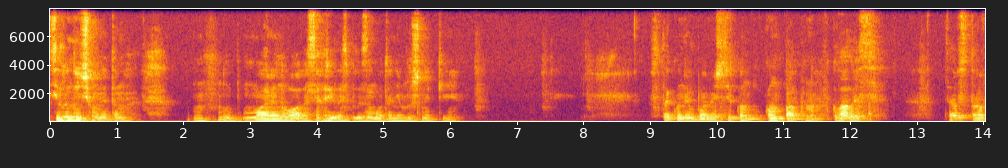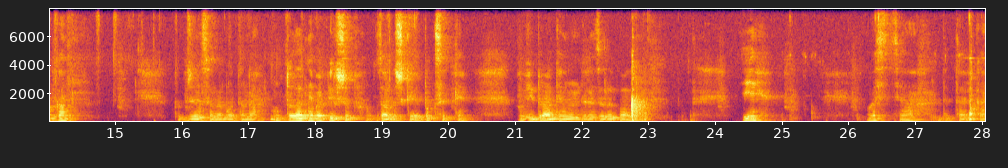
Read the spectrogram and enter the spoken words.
цілу ніч вони там ну, маринувалися, грілись, були замотані в рушники. Так вони в баночці компактно вклались. Ця вставка. Тут джинси намотана. Ну, туалетний папір, щоб залишки епоксидки вібрати не залипали. І ось ця деталька.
